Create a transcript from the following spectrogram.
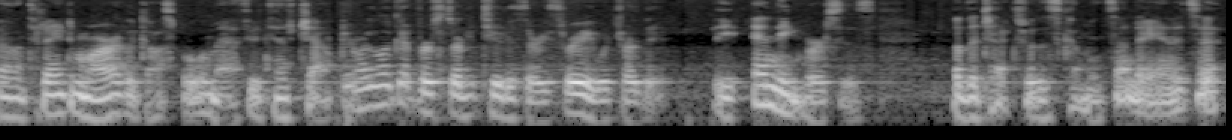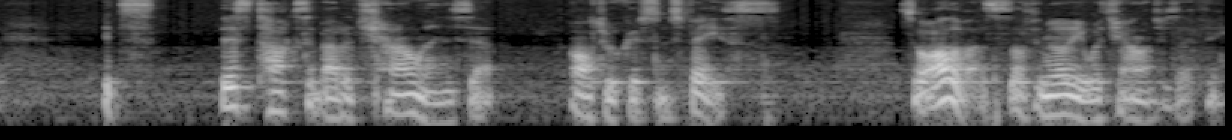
uh, today and tomorrow the Gospel of Matthew, 10th chapter. We look at verse 32 to 33, which are the, the ending verses of the text for this coming Sunday. And it's a, it's this talks about a challenge that all true Christians face. So all of us are familiar with challenges, I think.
